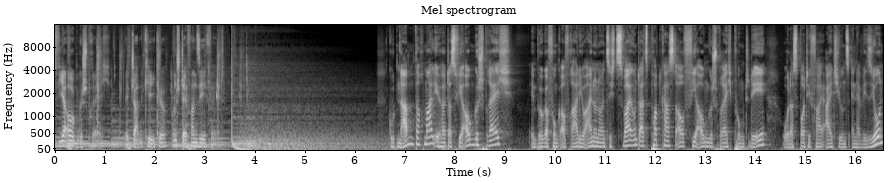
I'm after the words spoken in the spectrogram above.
Das Vier-Augen-Gespräch mit Jan Keke und Stefan Seefeld. Guten Abend nochmal, ihr hört das Vier-Augen-Gespräch im Bürgerfunk auf Radio 91.2 und als Podcast auf vieraugengespräch.de oder Spotify, iTunes, NRVision.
